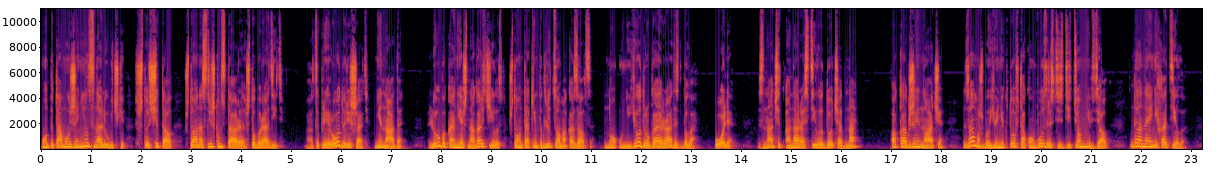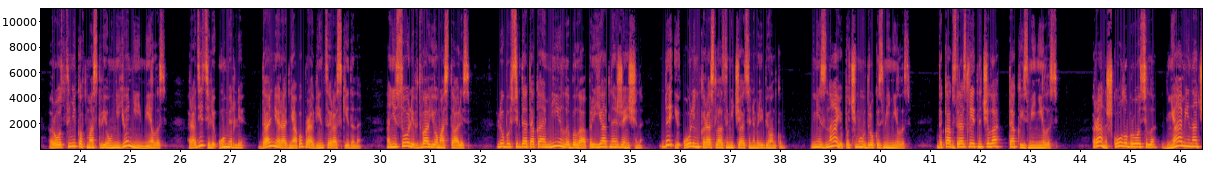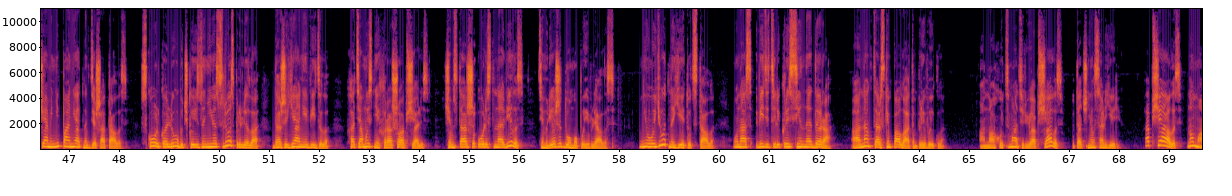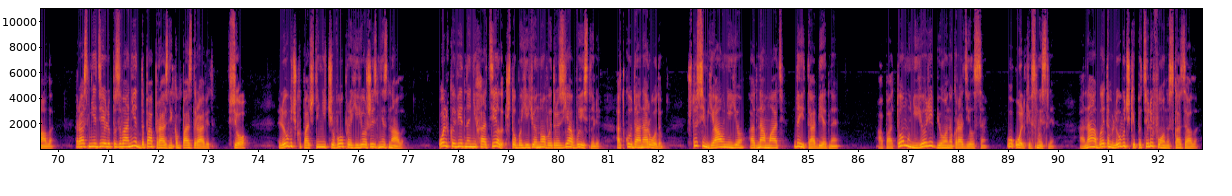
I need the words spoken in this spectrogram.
Он потому и женился на Любочке, что считал, что она слишком старая, чтобы родить. А за природу решать не надо. Люба, конечно, огорчилась, что он таким подлецом оказался, но у нее другая радость была. Оля. Значит, она растила дочь одна? А как же иначе? Замуж бы ее никто в таком возрасте с детем не взял. Да она и не хотела. Родственников в Москве у нее не имелось. Родители умерли, дальняя родня по провинции раскидана. Они с Олей вдвоем остались. Люба всегда такая милая была, приятная женщина. Да и Оленька росла замечательным ребенком. Не знаю, почему вдруг изменилась. Да как взрослеть начала, так и изменилась. Рано школу бросила, днями и ночами непонятно где шаталась. Сколько Любочка из-за нее слез прилила, даже я не видела, хотя мы с ней хорошо общались. Чем старше Оля становилась, тем реже дома появлялась. Неуютно ей тут стало, у нас, видите ли, крысиная дыра, а она к царским палатам привыкла. Она хоть с матерью общалась, уточнил Сальери. Общалась, но мало. Раз в неделю позвонит, да по праздникам поздравит. Все. Любочка почти ничего про ее жизнь не знала. Олька, видно, не хотела, чтобы ее новые друзья выяснили, откуда она родом, что семья у нее, одна мать, да и та бедная. А потом у нее ребенок родился. У Ольки, в смысле. Она об этом Любочке по телефону сказала.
